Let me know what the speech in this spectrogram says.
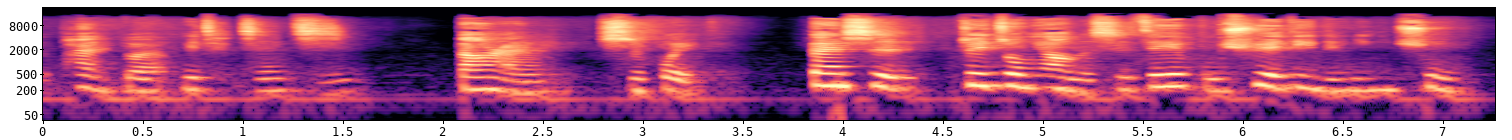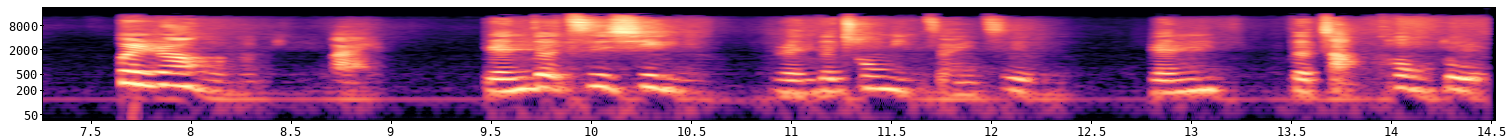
的判断会产生质疑？当然是会的。但是最重要的是，这些不确定的因素会让我们明白，人的自信，人的聪明才智。人的掌控度，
